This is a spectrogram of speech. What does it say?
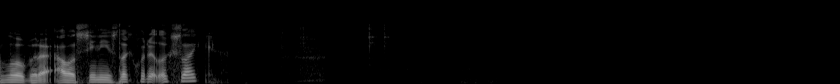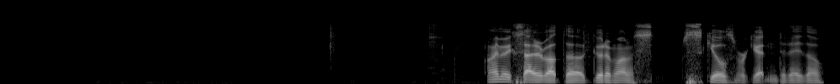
A little bit of Alicenies liquid it looks like. I'm excited about the good amount of skills we're getting today, though.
